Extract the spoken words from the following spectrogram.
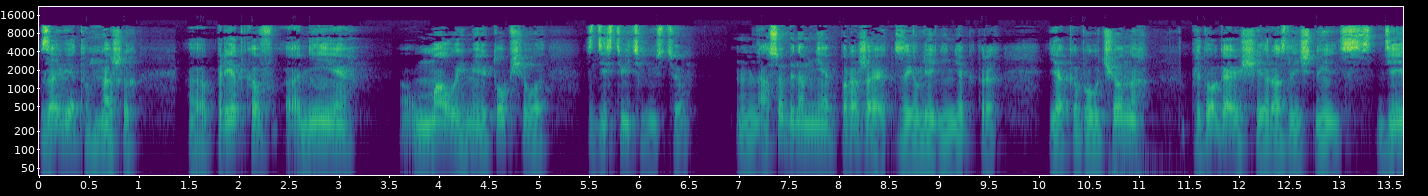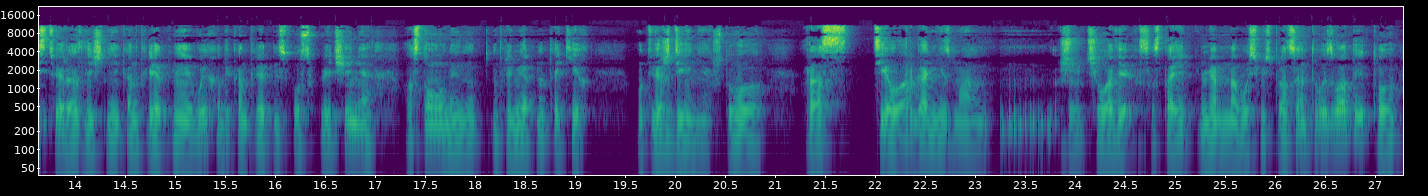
заветам наших э, предков, они мало имеют общего с действительностью. Особенно мне поражает заявление некоторых якобы ученых, предлагающие различные действия, различные конкретные выходы, конкретный способ лечения, основанные, например, на таких утверждениях, что раз тело организма человека состоит примерно на 80% из воды, то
